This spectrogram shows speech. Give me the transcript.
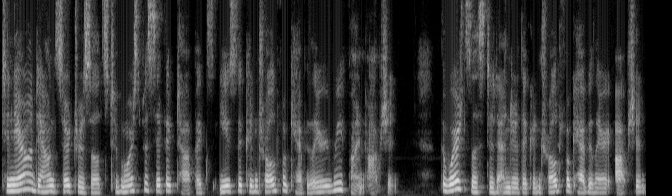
To narrow down search results to more specific topics, use the controlled vocabulary refine option. The words listed under the Controlled Vocabulary option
